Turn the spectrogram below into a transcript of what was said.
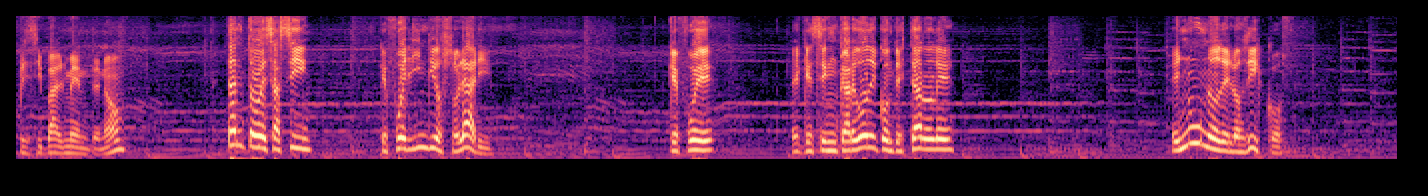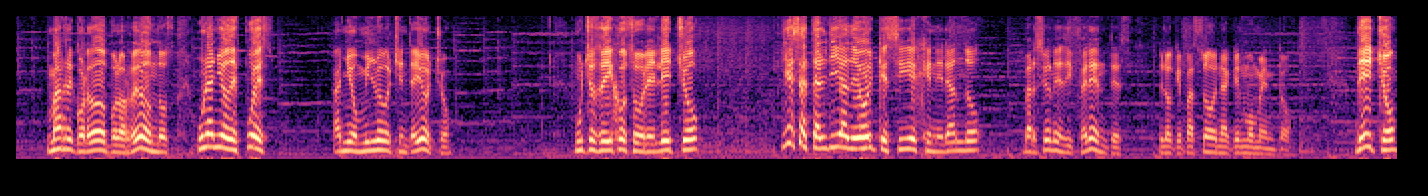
principalmente, ¿no? Tanto es así que fue el Indio Solari, que fue el que se encargó de contestarle en uno de los discos más recordado por los redondos, un año después, año 1988. Mucho se dijo sobre el hecho, y es hasta el día de hoy que sigue generando versiones diferentes de lo que pasó en aquel momento. De hecho,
